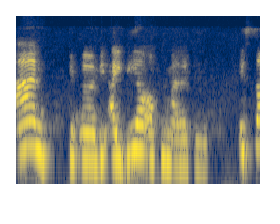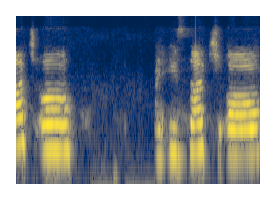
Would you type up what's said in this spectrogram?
and uh, the idea of humanity is such a is such a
